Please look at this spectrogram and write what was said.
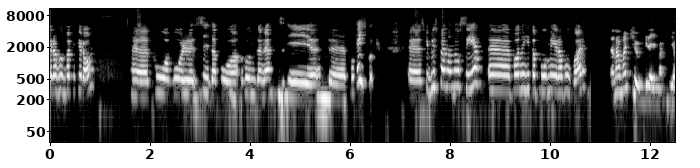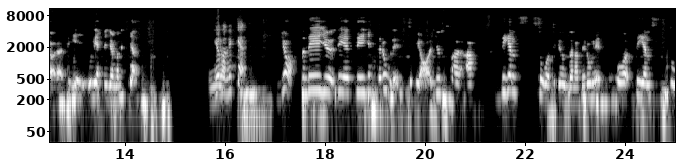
era hundar tycker om. Eh, på vår sida på Hundernet i, eh, på Facebook. Eh, det ska bli spännande att se eh, vad ni hittar på med era vovar. En annan kul grej man kan göra det är att leka gömma nyckeln. Gömma nyckeln? Ja, men det är ju det är, det är jätteroligt tycker jag. Just för att dels så tycker hundarna att det är roligt och dels så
